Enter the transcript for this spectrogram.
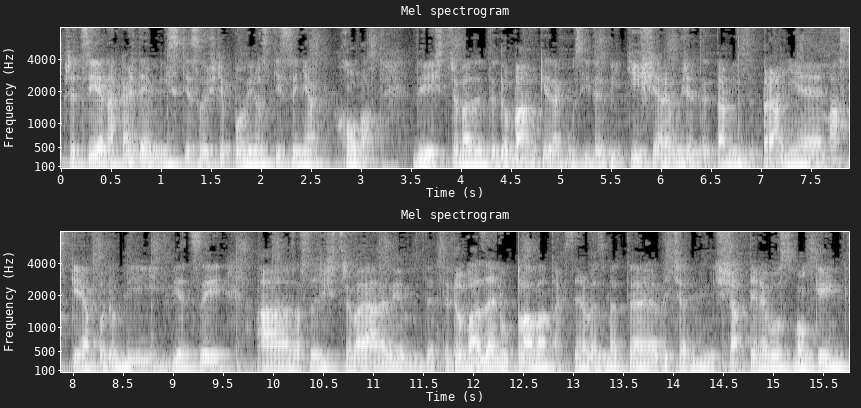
přeci je na každém místě jsou ještě povinnosti se nějak chovat. Když třeba jdete do banky, tak musíte být tiše, nemůžete tam mít zbraně, masky a podobné věci. A zase, když třeba, já nevím, jdete do bazénu plavat, tak si nevezmete večerní šaty nebo smoking,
